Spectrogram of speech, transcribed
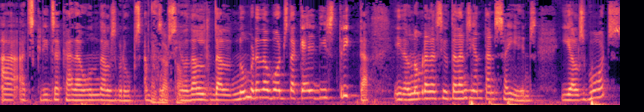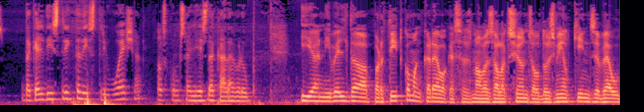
eh, adscrits a cada un dels grups en Exacte. funció del, del nombre de vots d'aquell districte i del nombre de ciutadans hi ha tants seients i els vots d'aquell districte distribueixen els consellers de cada grup. I a nivell de partit, com encareu aquestes noves eleccions? El 2015 veu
